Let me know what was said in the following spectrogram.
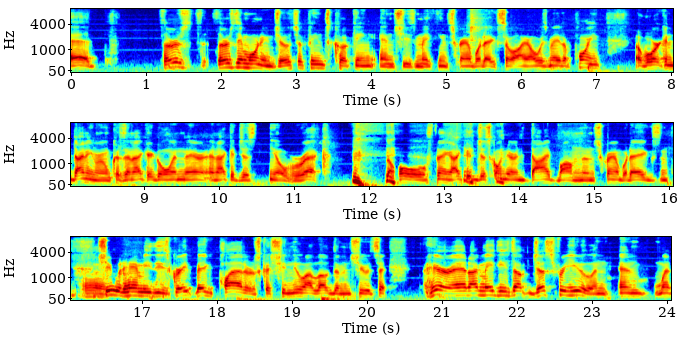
Ed, Thursday, Thursday morning, Josephine's cooking and she's making scrambled eggs. So I always made a point of working dining room because then I could go in there and I could just, you know, wreck the whole thing. I could just go in there and dive bomb them scrambled eggs. And Oh. she would hand me these great big platters because she knew I loved them. And she would say, here, Ed, I made these up just for you. And and when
